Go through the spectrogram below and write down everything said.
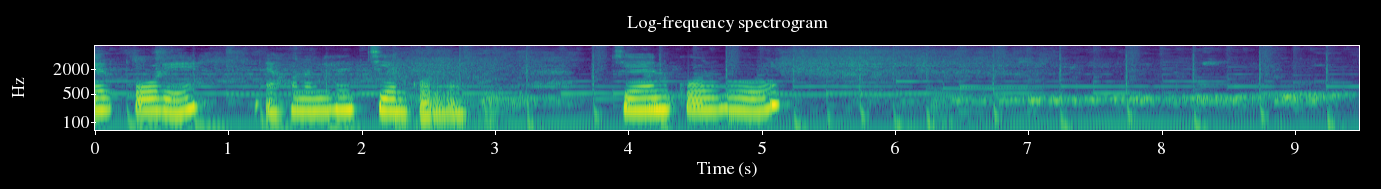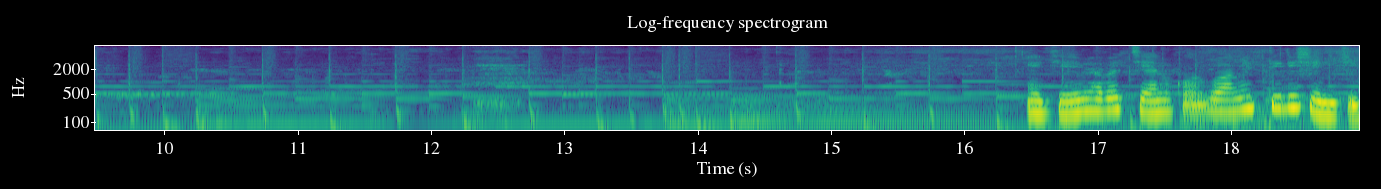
এরপরে এখন আমি এখানে চেন করব। চেন করব। এই যে এইভাবে চেন করব আমি তিরিশ ইঞ্চি।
